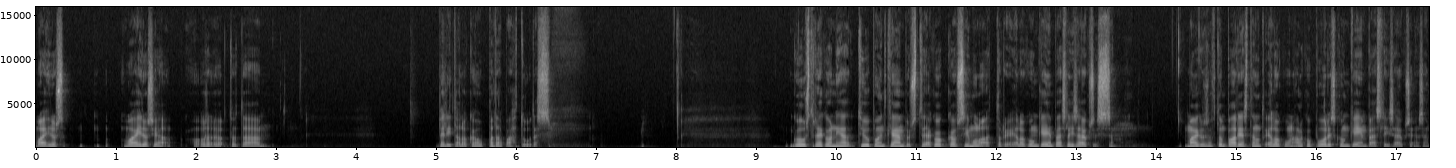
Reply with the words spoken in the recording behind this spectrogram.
vaihdos, vaihdos ja tota, pelitalokauppa tapahtuu tässä. Ghost Recon ja Two Point Campusta ja kokkaussimulaattoria elokuun Game Pass-lisäyksessä. Microsoft on paljastanut elokuun alkupuoliskon Game Pass-lisäyksensä.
